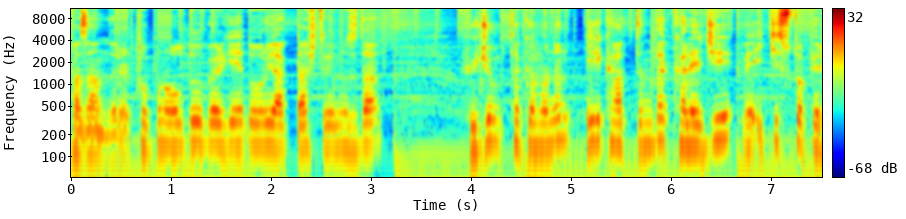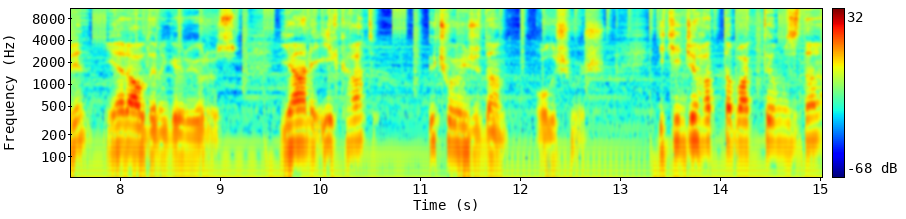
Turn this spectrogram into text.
kazandırır. Topun olduğu bölgeye doğru yaklaştığımızda hücum takımının ilk hattında kaleci ve iki stoperin yer aldığını görüyoruz. Yani ilk hat 3 oyuncudan oluşmuş. İkinci hatta baktığımızda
